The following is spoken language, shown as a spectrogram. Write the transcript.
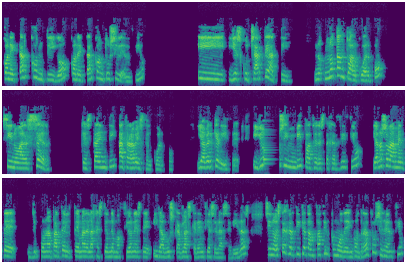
conectar contigo, conectar con tu silencio y, escucharte a ti. No, no tanto al cuerpo, sino al ser que está en ti a través del cuerpo. Y a ver qué dice. Y yo os invito a hacer este ejercicio, ya no solamente por una parte el tema de la gestión de emociones, de ir a buscar las creencias y las heridas, sino este ejercicio tan fácil como de encontrar tu silencio,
